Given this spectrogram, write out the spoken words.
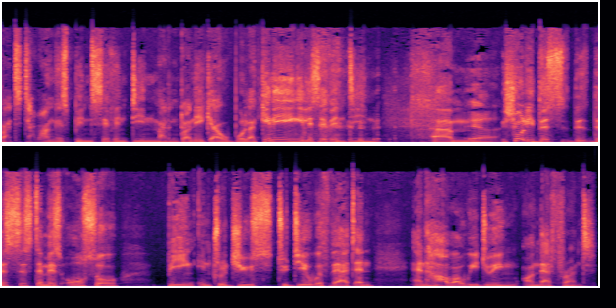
but Thabang has been 17, maar ntwana ke a hopola, ke neng e le 17. um, Yeah. Surely this, this, this system is also being introduced to deal with that. And, and how are we doing on that front?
